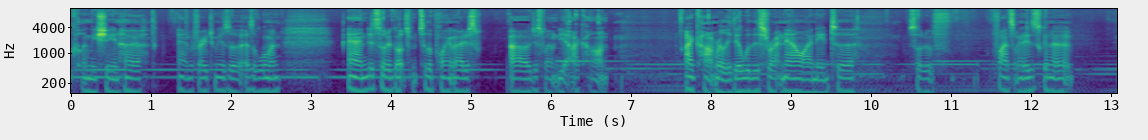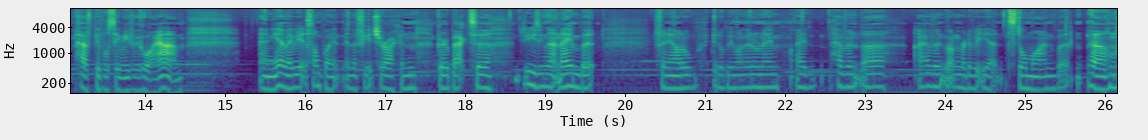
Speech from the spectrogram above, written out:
calling me she and her and referring to me as a as a woman. And it sort of got to the point where I just uh, just went yeah I can't I can't really deal with this right now. I need to sort of find something that's going to have people see me for who I am and yeah maybe at some point in the future I can go back to using that name but for now it'll it'll be my middle name I haven't uh, I haven't gotten rid of it yet it's still mine but um,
